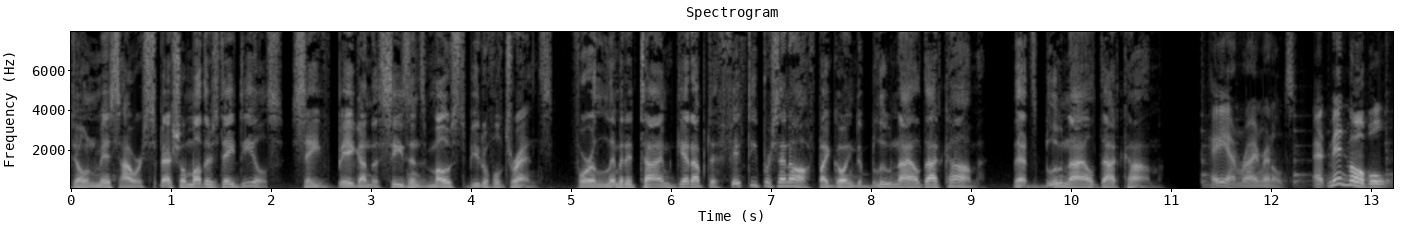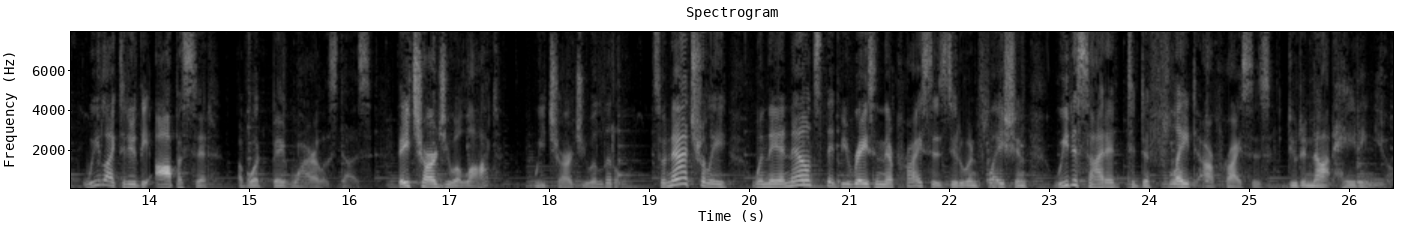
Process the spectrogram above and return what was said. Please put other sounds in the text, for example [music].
Don't miss our special Mother's Day deals. Save big on the season's most beautiful trends. For a limited time, get up to 50% off by going to Bluenile.com. That's Bluenile.com. Hey, I'm Ryan Reynolds. At Mint Mobile, we like to do the opposite of what Big Wireless does. They charge you a lot, we charge you a little. So naturally, when they announced they'd be raising their prices due to inflation, we decided to deflate our prices due to not hating you.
